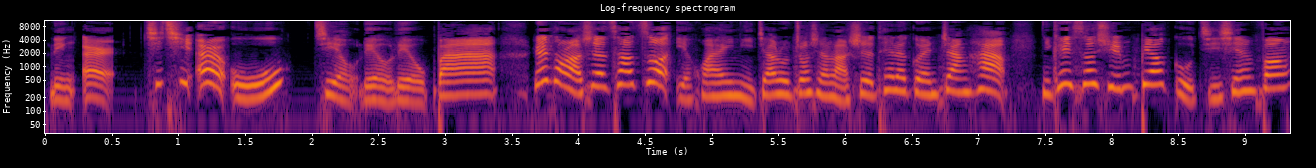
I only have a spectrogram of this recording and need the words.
零二七七二五九六六八，认同老师的操作，也欢迎你加入钟祥老师的 Telegram 账号，你可以搜寻标股急先锋。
